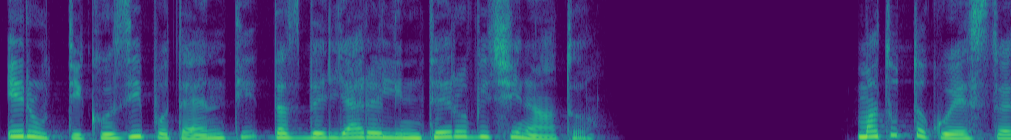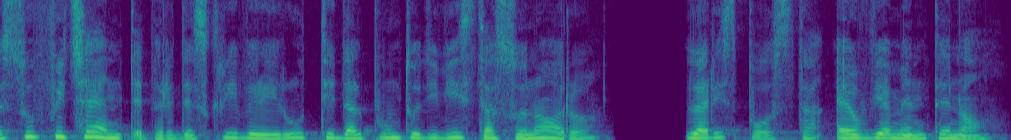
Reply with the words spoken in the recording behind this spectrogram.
e rutti così potenti da svegliare l'intero vicinato. Ma tutto questo è sufficiente per descrivere i rutti dal punto di vista sonoro? La risposta è ovviamente no.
